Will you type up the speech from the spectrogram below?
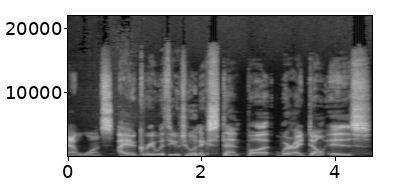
at once I agree with you to an extent, but where I don't is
